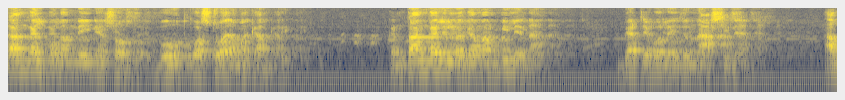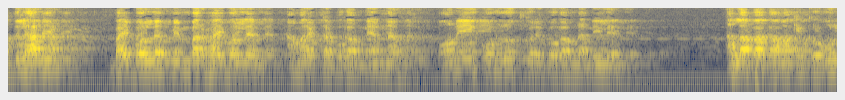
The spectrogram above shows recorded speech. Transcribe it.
টাঙ্গাইল প্রোগ্রাম নেই না সহজে বহুত কষ্ট হয় আমাকে আনতে। কারণ টাঙ্গাইলের লগে আমার মিলে না। ব্যাটে বলে, এই জন্য আসি না। আব্দুল হালিম ভাই বললেন, মেম্বার ভাই বললেন, আমার একটা প্রোগ্রাম নেন না। অনেক অনুরোধ করে প্রোগ্রামটা নিলেন। আল্লাহ আমাকে কবুল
